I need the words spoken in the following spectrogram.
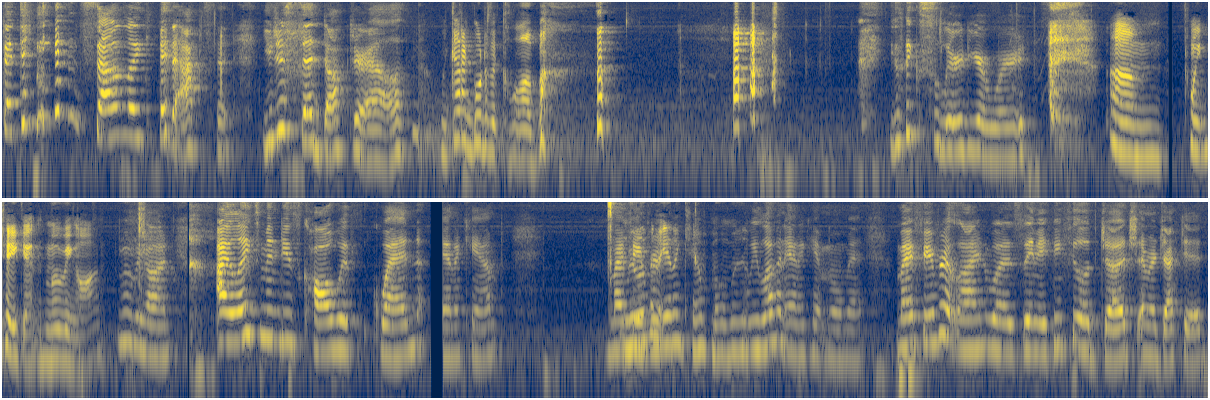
That didn't even sound like an accent. You just said Dr. L. We gotta go to the club. You like slurred your words. um, point taken. Moving on. Moving on. I liked Mindy's call with Gwen, Anna Camp. My we favorite. love an Anna Camp moment. we love an Anna Camp moment. My favorite line was, "They make me feel judged and rejected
